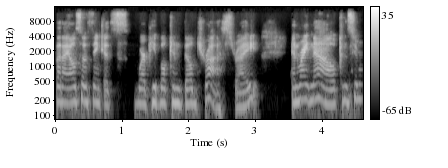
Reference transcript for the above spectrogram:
but I also think it's where people can build trust, right? And right now, consumer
